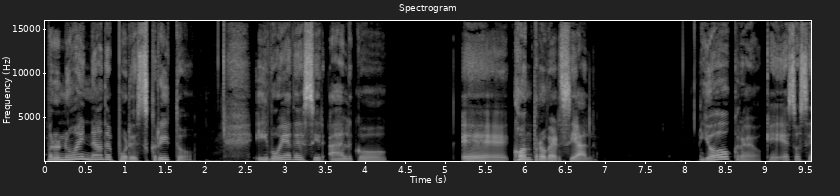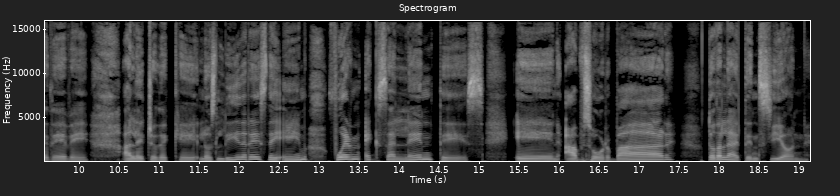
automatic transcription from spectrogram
pero no hay nada por escrito. Y voy a decir algo eh, controversial. Yo creo que eso se debe al hecho de que los líderes de AIM fueron excelentes en absorber toda la atención.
